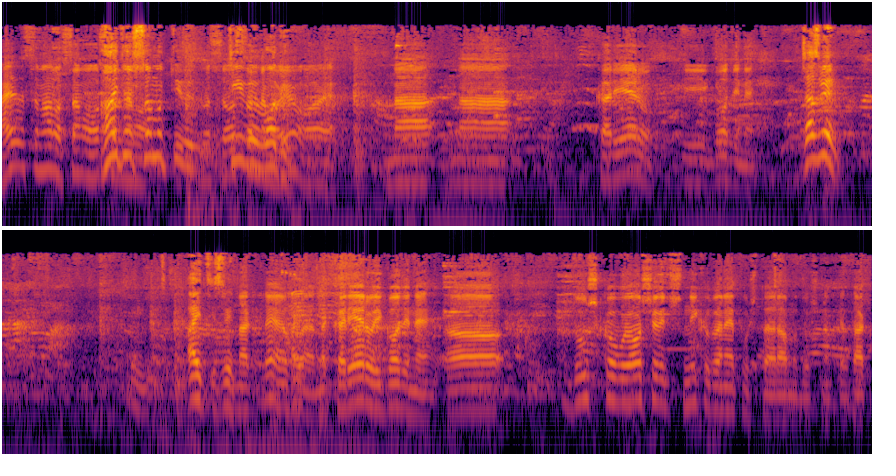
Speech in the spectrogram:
Ajde da se malo samo osvrnemo. Ajde, samo ti, da se ti vodi. ovaj, na, na karijeru i godine. Jazmin! Ajde, izvini. Na, ne, ne, na karijeru i godine. Uh, Duško Vujošević nikoga ne pušta ravnodušno, jel tako?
